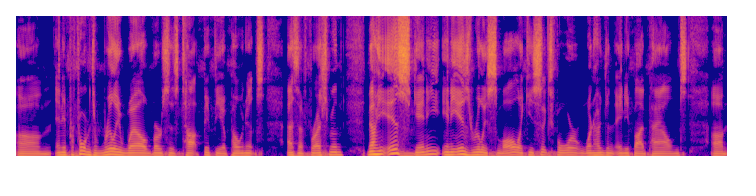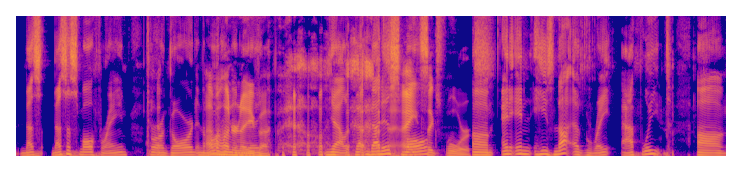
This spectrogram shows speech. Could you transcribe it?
Um, and he performed really well versus top 50 opponents as a freshman. Now, he is skinny and he is really small. Like, he's 6'4, 185 pounds. Um, that's that's a small frame for a guard in the I'm 185 NBA. pounds. Yeah, like that- that is I ain't small. six four. Um, and and he's not a great athlete. Um,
